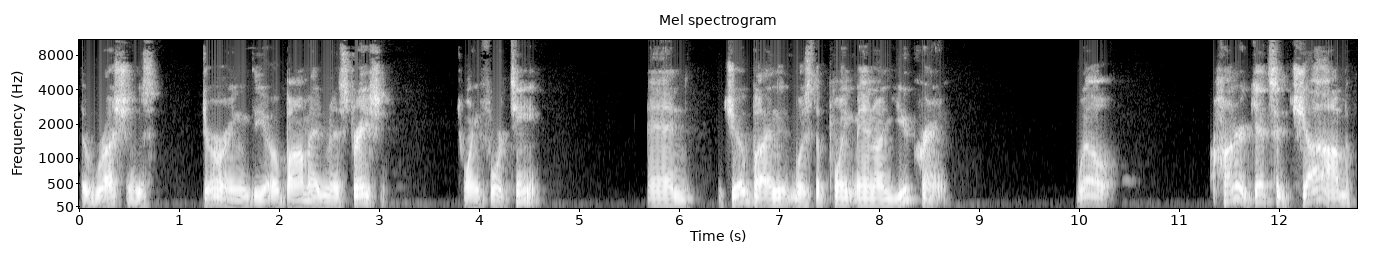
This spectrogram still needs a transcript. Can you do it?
the Russians during the Obama administration, 2014. And Joe Biden was the point man on Ukraine. Well, Hunter gets a job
